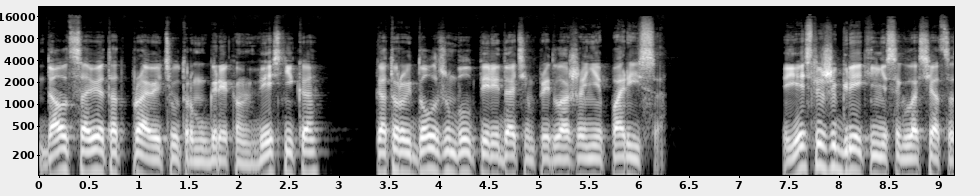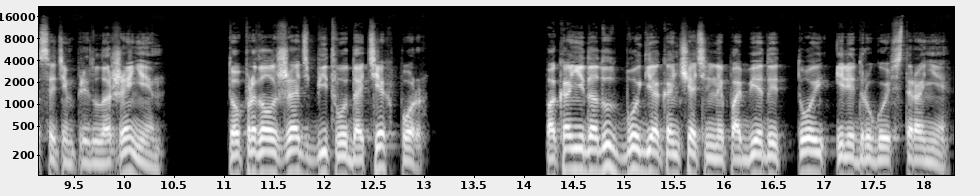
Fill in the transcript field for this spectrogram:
дал совет отправить утром грекам вестника, который должен был передать им предложение Париса. Если же греки не согласятся с этим предложением, то продолжать битву до тех пор, пока не дадут боги окончательной победы той или другой стороне.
